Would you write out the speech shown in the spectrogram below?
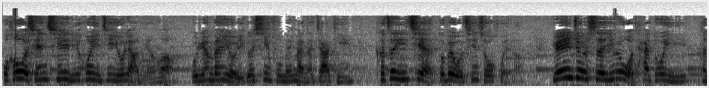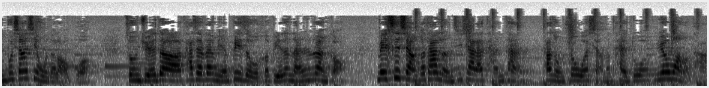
我和我前妻离婚已经有两年了。我原本有一个幸福美满的家庭，可这一切都被我亲手毁了。原因就是因为我太多疑，很不相信我的老婆，总觉得她在外面背着我和别的男人乱搞。每次想和她冷静下来谈谈，她总说我想的太多，冤枉了她。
